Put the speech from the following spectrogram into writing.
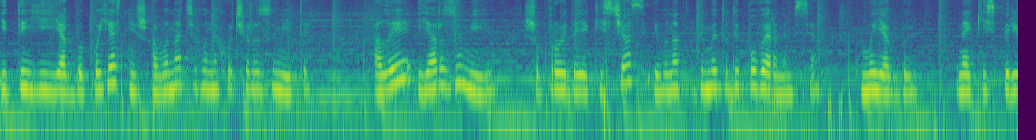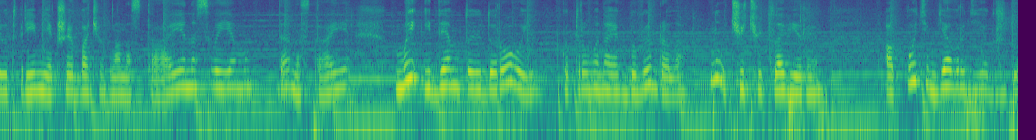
і ти їй якби пояснюєш, а вона цього не хоче розуміти. Але я розумію, що пройде якийсь час, і вона ми туди повернемося. Ми якби на якийсь період времени, якщо я бачу, вона настає на своєму, да, настає, ми йдемо тою дорогою, яку вона якби вибрала, ну, чуть-чуть лавіруємо. А потім я вроді як жду,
